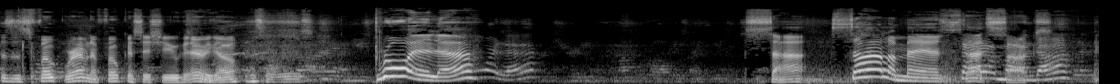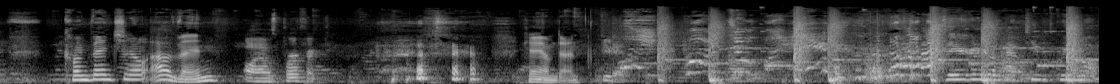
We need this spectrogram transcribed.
this is folk. We're having a focus issue. There we go. That's how it is. Broiler. Sa- salaman. That sucks. Conventional oven. Oh, that was perfect. Okay, I'm done. So you're gonna go have tea with Queen Mom?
